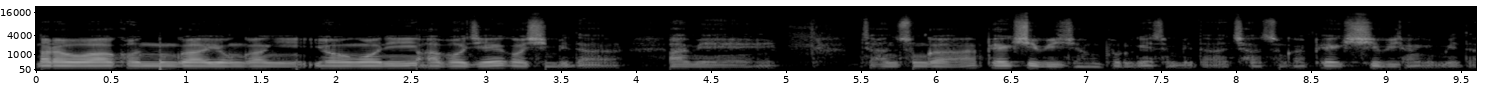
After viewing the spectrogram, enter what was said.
나라와 권능과 영광이 영원히 아버지의 것입니다. 아멘. 찬송가 112장 부르겠습니다. 찬송가 112장입니다.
